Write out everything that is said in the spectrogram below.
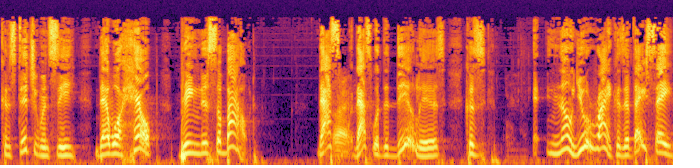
constituency that will help bring this about. That's Right. that's what the deal is. Because no, you're right. Because if they say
